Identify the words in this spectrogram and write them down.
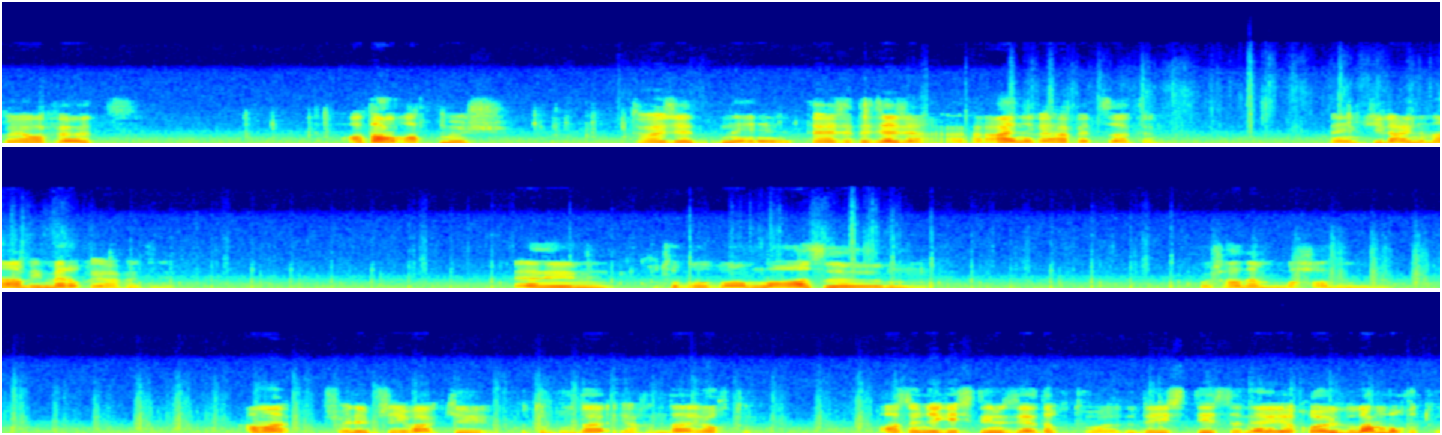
Kıyafet. Adam atmış. Trajedi ne? Trajedi caca. Aynı kıyafet zaten. Benimkiyle aynı. Ne yapayım ben o kıyafetini? Benim kutu bulmam lazım. Koşalım bakalım. Ama şöyle bir şey var ki kutu burada yakında yoktu. Az önce geçtiğimiz yerde kutu vardı. Değiştiyse nereye koyuldu lan bu kutu?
